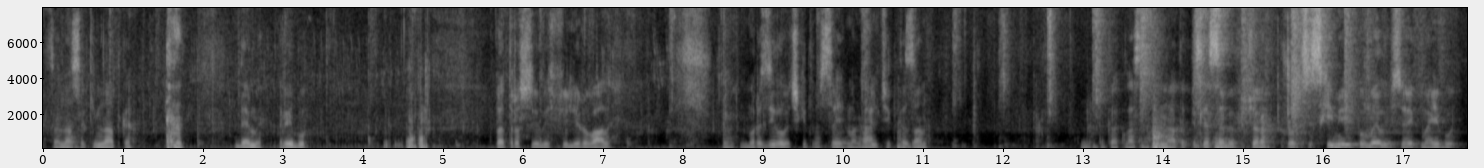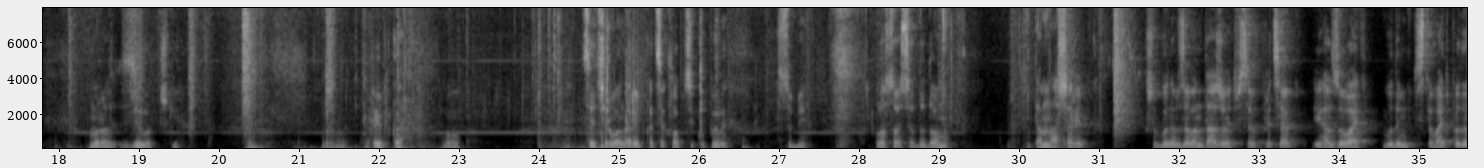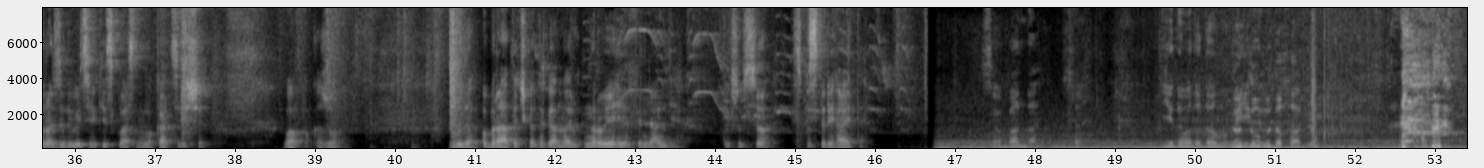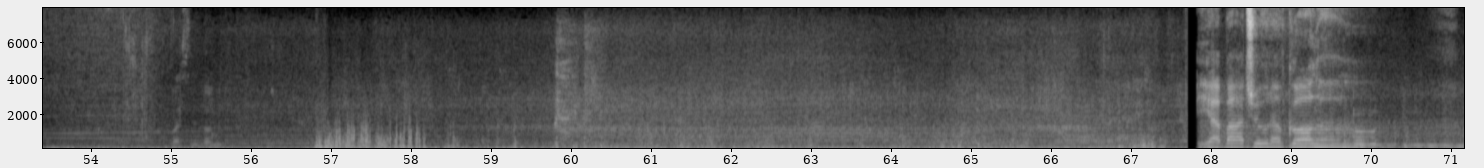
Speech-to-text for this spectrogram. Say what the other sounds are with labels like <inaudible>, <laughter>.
Це наша кімнатка, <clears throat> де ми рибу потрошили, філірували. Морозиловочки, там все є мангальчик, казан. Така класна кімната. Після себе вчора хлопці з хімією помили, все як має бути. Морозилочки. Рибка. Оп. Це червона рибка, це хлопці купили собі лосося додому. Там наша рибка. Що будемо завантажувати все в прицеп і газувати. Будемо ставати по дорозі, дивитися якісь класні локації ще. Вам покажу. Буде обраточка така Нор- Норвегія, Фінляндія. Так що все, спостерігайте. Все, банда. <laughs> Їдемо додому. Додому до хати. <coughs> Класний домик. Я бачу навколо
